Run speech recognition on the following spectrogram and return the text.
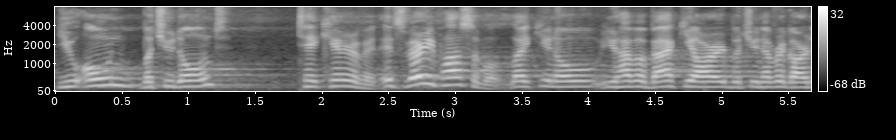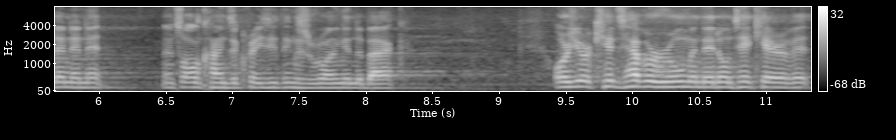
You own but you don't take care of it. It's very possible. Like, you know, you have a backyard, but you never garden in it. And it's all kinds of crazy things growing in the back. Or your kids have a room and they don't take care of it.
